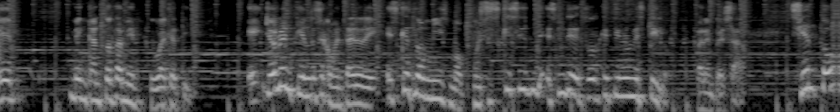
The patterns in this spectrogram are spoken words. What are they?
eh, me encantó también, igual que a ti. Eh, yo no entiendo ese comentario de, es que es lo mismo, pues es que es, es, un director que tiene un estilo, para empezar. Siento,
